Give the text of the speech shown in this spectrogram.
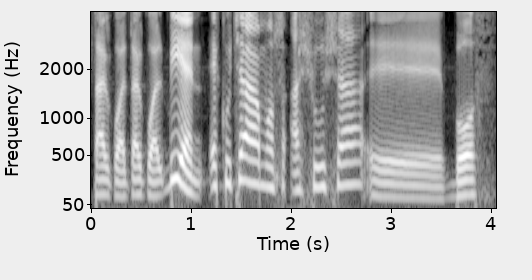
Tal cual, tal cual. Bien, escuchábamos a Yuya, eh, voz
